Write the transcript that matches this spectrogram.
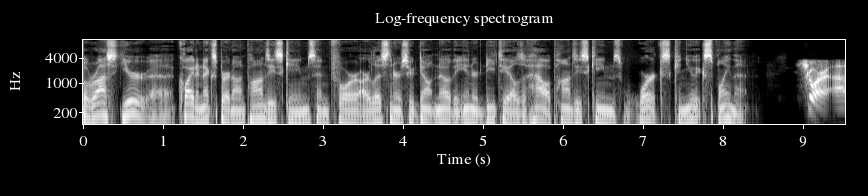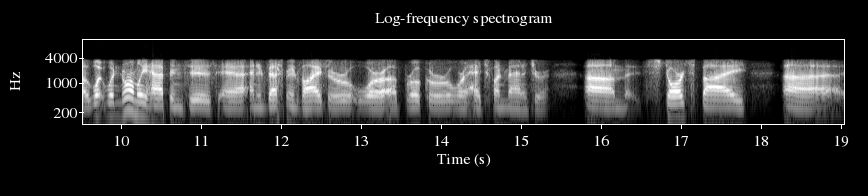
Well, Ross, you're uh, quite an expert on Ponzi schemes, and for our listeners who don't know the inner details of how a Ponzi scheme works, can you explain that? Sure. Uh, what what normally happens is a, uh, an investment advisor or a broker or a hedge fund manager um, starts by uh,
